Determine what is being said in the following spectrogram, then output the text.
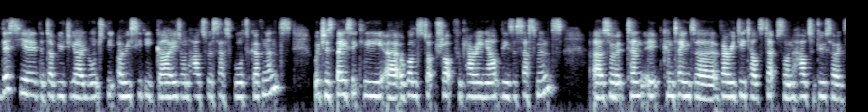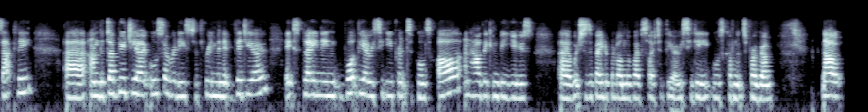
this year, the WGI launched the OECD Guide on how to assess water governance, which is basically uh, a one-stop shop for carrying out these assessments. Uh, so it, it contains uh, very detailed steps on how to do so exactly. Uh, and the WGI also released a three-minute video explaining what the OECD principles are and how they can be used, uh, which is available on the website of the OECD Water Governance Programme. Now,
